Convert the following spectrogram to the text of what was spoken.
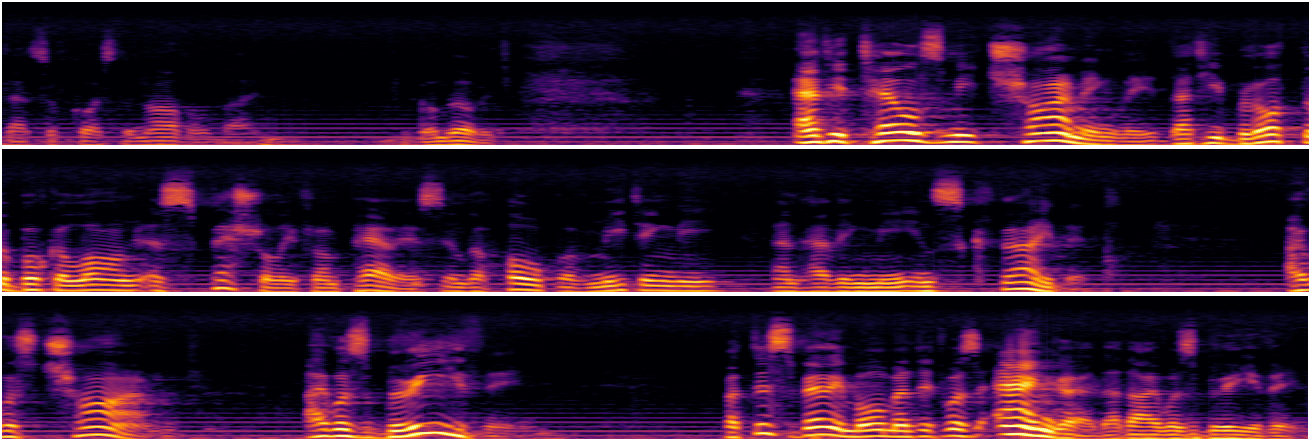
That's, of course, the novel by Gombrowicz. And he tells me charmingly that he brought the book along especially from Paris in the hope of meeting me and having me inscribe it. I was charmed. I was breathing. But this very moment it was anger that I was breathing.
